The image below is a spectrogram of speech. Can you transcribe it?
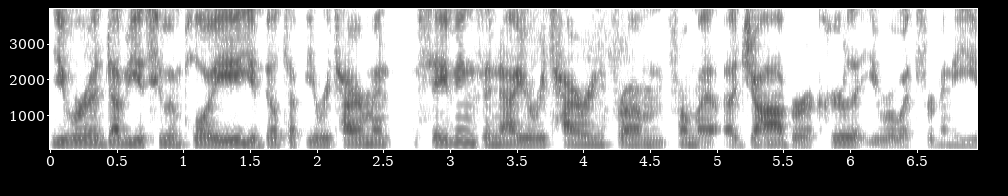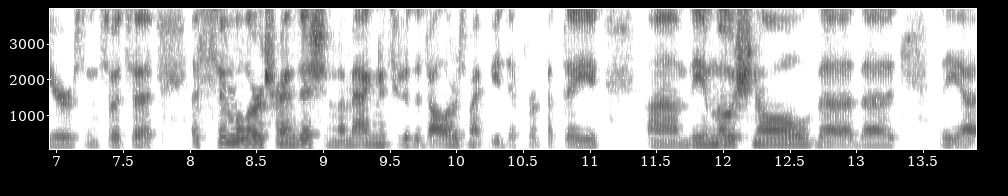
you were a W two employee, you built up your retirement savings, and now you're retiring from from a, a, job or a career that you were with for many years. And so it's a, a similar transition. The magnitude of the dollars might be different, but the um, the emotional, the the the, uh,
